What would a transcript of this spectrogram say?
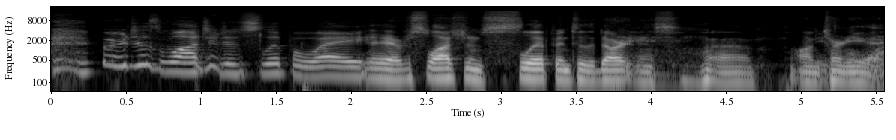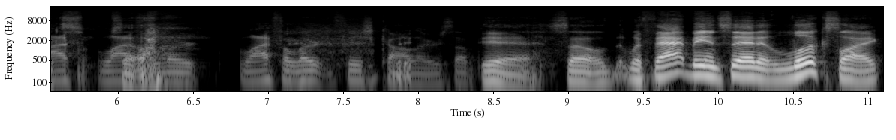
We're just watching him slip away. yeah, I'm just watching him slip into the darkness uh, on Needs a Tourney X. Life, So, alert, life alert fish collar or something. yeah. So with that being said, it looks like,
